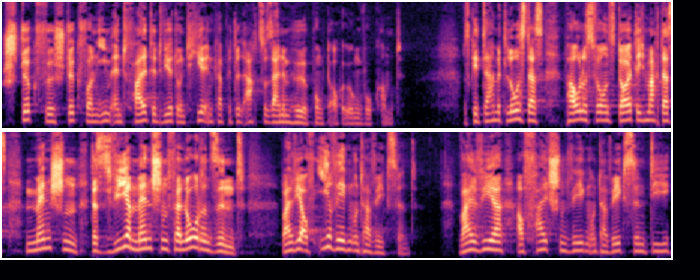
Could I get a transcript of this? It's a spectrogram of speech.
Stück für Stück von ihm entfaltet wird und hier in Kapitel 8 zu seinem Höhepunkt auch irgendwo kommt. Es geht damit los, dass Paulus für uns deutlich macht, dass Menschen, dass wir Menschen verloren sind, weil wir auf ihr Wegen unterwegs sind weil wir auf falschen Wegen unterwegs sind, die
